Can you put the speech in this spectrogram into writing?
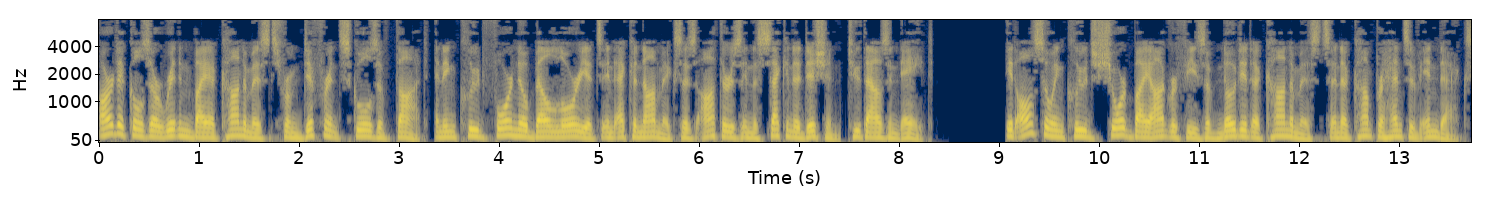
Articles are written by economists from different schools of thought, and include four Nobel laureates in economics as authors in the second edition 2008. It also includes short biographies of noted economists and a comprehensive index.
